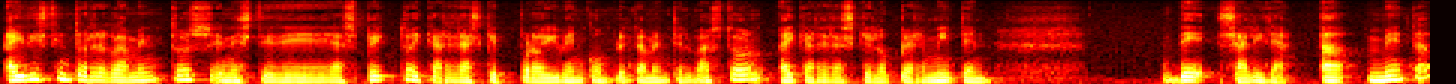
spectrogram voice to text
Hay distintos reglamentos en este aspecto. Hay carreras que prohíben completamente el bastón, hay carreras que lo permiten de salida a meta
